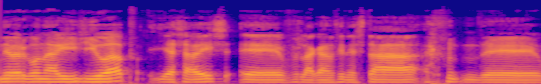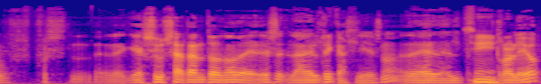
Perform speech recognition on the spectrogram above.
Never Gonna Give You Up. Ya sabéis, eh, pues la canción está de, pues, que se usa tanto, ¿no? De- es la del Rick Astley, ¿no? De- Del Sí. troleo.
